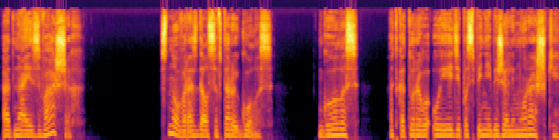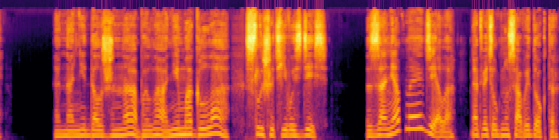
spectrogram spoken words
одна из ваших?» Снова раздался второй голос. Голос, от которого у Эди по спине бежали мурашки. Она не должна была, не могла слышать его здесь. «Занятное дело», — ответил гнусавый доктор,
